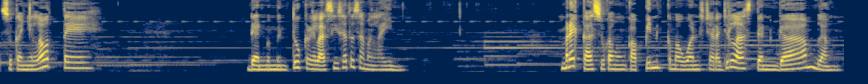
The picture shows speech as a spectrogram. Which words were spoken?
suka nyeloteh, dan membentuk relasi satu sama lain. Mereka suka ngungkapin kemauan secara jelas dan gamblang.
